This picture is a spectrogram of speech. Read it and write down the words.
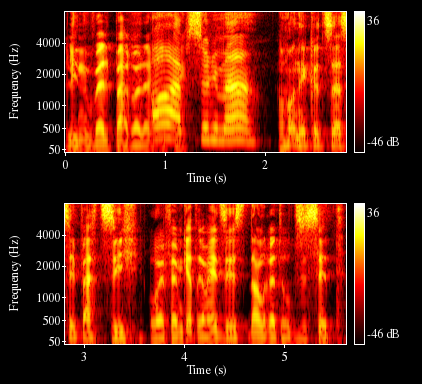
les nouvelles paroles Oh, ajoutées. absolument. On écoute ça, c'est parti. Au FM 90, dans le retour du site.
